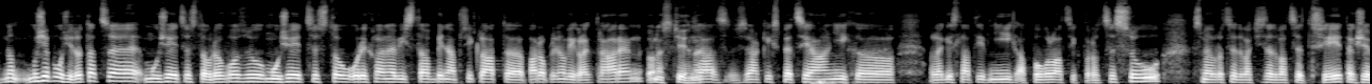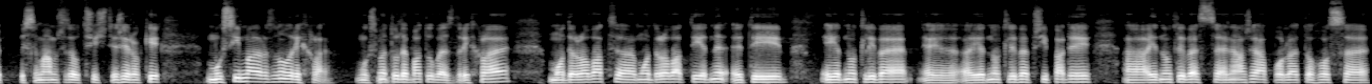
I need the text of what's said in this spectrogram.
No, může použít dotace, může jít cestou dovozu, může jít cestou urychlené výstavby například eh, paroplynových elektráren. To nestihne. Za, z nějakých speciálních legislativních a povolovacích procesů. Jsme v roce 2023, takže jestli máme přes 3-4 roky, musíme ale rozhodnout rychle. Musíme tu debatu vést rychle, modelovat, modelovat ty, jedne, ty jednotlivé, jednotlivé případy, jednotlivé scénáře a podle toho se,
